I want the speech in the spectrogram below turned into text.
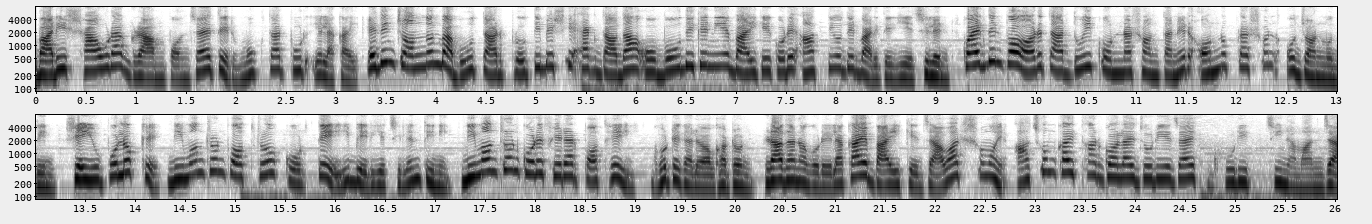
বাড়ির শাওড়া গ্রাম পঞ্চায়েতের মুক্তারপুর এলাকায়। এদিন চন্দনবাবু তার প্রতিবেশী এক দাদা ও বৌদিকে নিয়ে বাইকে করে আত্মীয়দের বাড়িতে গিয়েছিলেন। কয়েকদিন পর তার দুই কন্যা সন্তানের অন্নপ্রাশন ও জন্মদিন। সেই উপলক্ষে নিমন্ত্রণ পত্র করতেই বেরিয়েছিলেন তিনি। নিমন্ত্রণ করে ফেরার পথেই ঘটে গেল অঘটন। রাধানগর এলাকায় বাইকে যাওয়ার সময় আচমকায় তার গলায় জড়িয়ে যায় ঘুড়ির চীনা মাঞ্জা।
